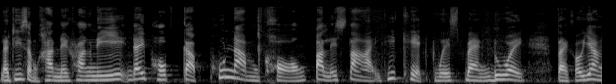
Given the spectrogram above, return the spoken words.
และที่สำคัญในครั้งนี้ได้พบกับผู้นำของปาเลสไตน์ที่เขตเวสต์แบงค์ด้วย แต่ก็ยัง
